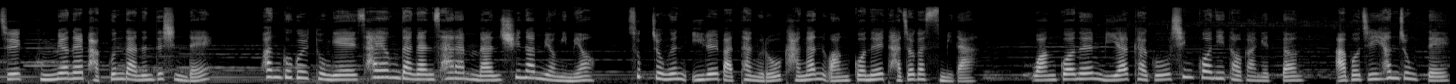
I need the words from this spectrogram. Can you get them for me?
즉 국면을 바꾼다는 뜻인데 환국을 통해 사형당한 사람만 51명이며 숙종은 이를 바탕으로 강한 왕권을 다져갔습니다. 왕권은 미약하고 신권이 더 강했던 아버지 현종 때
